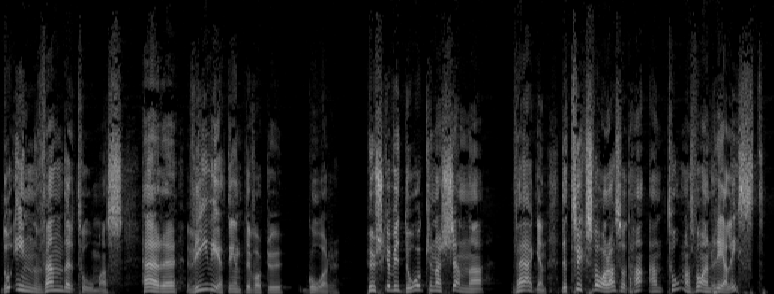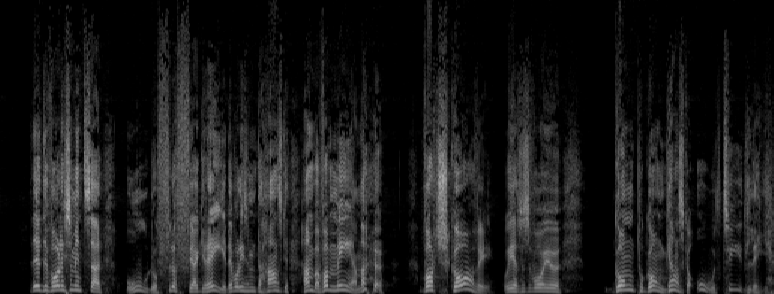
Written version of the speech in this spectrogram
Då invänder Thomas, Herre, vi vet inte vart du går. Hur ska vi då kunna känna vägen? Det tycks vara så att han, han, Thomas var en realist. Det, det, var liksom inte så här ord och fluffiga grejer, det var liksom inte hans grej. Han bara, vad menar du? Vart ska vi? Och Jesus var ju gång på gång ganska otydlig.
